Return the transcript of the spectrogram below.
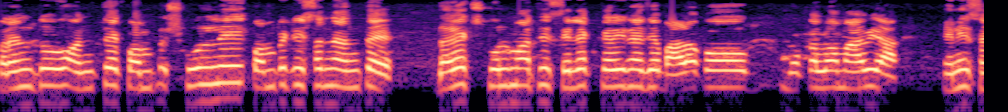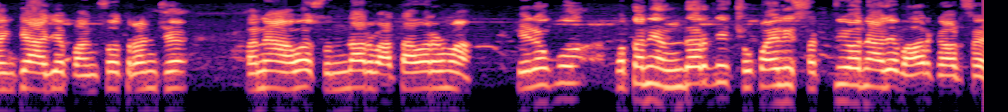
પરંતુ અંતે સ્કૂલની કોમ્પિટિશનને અંતે દરેક સ્કૂલમાંથી સિલેક્ટ કરીને જે બાળકો મોકલવામાં આવ્યા, એની સંખ્યા આજે પાંચસો ત્રણ છે. અને આવા સુંદર વાતાવરણમાં એ લોકો પોતાની અંદરની છુપાયેલી શક્તિઓને આજે બહાર કાઢશે.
